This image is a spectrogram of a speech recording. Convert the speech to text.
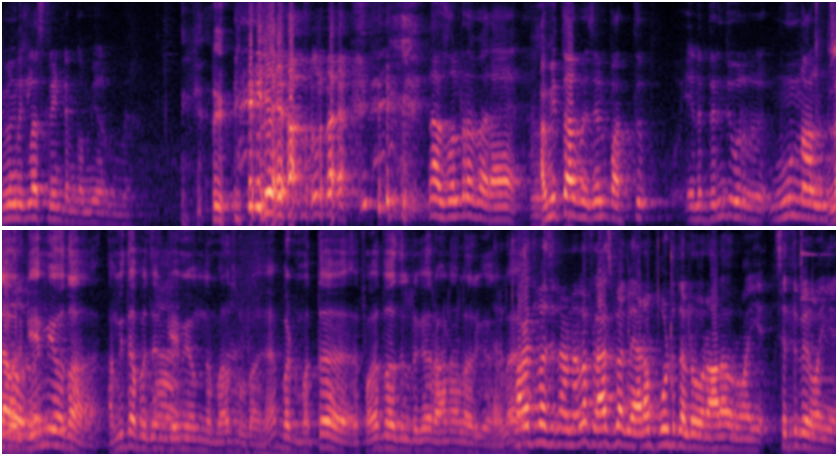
இவங்களுக்குலாம் ஸ்க்ரீன் டைம் கம்மியா இருக்கும் பாரு. நான் சொல்றேன். நான் சொல்றேன் பாரு அமிதாப் பச்சன் பத்து எனக்கு தெரிஞ்சு ஒரு மூணு நாலு இல்ல அவர் கேமியோ தான். அமிதாப் பச்சன் கேமியோங்கிற மாதிரி சொல்றாங்க. பட் மத்த ஃபஹத் ஃபாசில் இருக்காரு ராணாலாம் இருக்காங்கல்ல? பக்கத்து பாசிட்டானால ஃப்ளாஷ்பேக்கில் யாரோ போட்டு தள்ளுற ஒரு ஆளாக வருவாங்க. செத்து போயிடுவாங்க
